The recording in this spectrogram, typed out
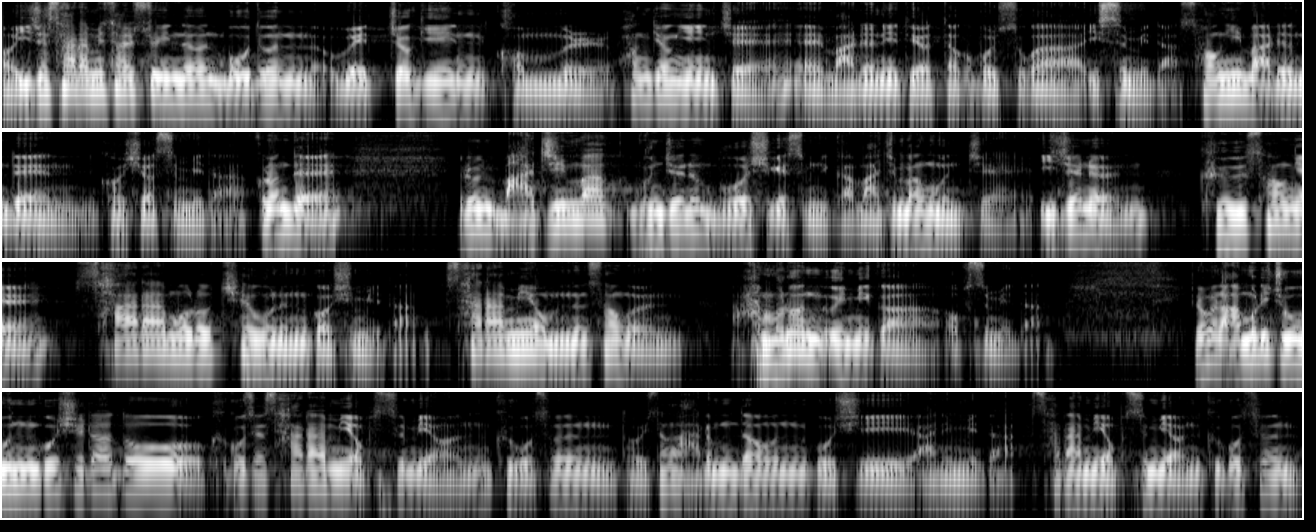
어, 이제 사람이 살 수 있는 모든 외적인 건물, 환경이 이제 마련이 되었다고 볼 수가 있습니다. 성이 마련된 것이었습니다. 그런데 여러분 마지막 문제는 무엇이겠습니까? 마지막 문제. 이제는 그 성에 사람으로 채우는 것입니다. 사람이 없는 성은 아무런 의미가 없습니다. 여러분 아무리 좋은 곳이라도 그곳에 사람이 없으면 그곳은 더 이상 아름다운 곳이 아닙니다. 사람이 없으면 그곳은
